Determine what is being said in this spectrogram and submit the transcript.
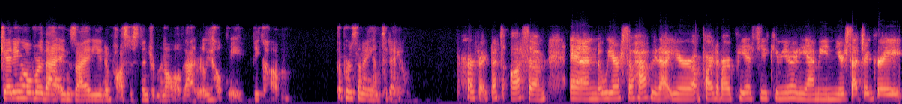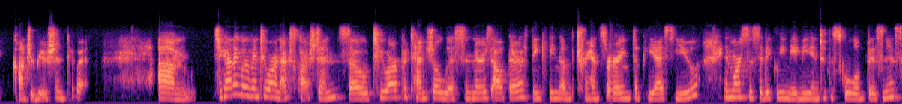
getting over that anxiety and imposter syndrome and all of that really helped me become the person I am today. Perfect. That's awesome. And we are so happy that you're a part of our PSU community. I mean, you're such a great contribution to it. Um, to kind of move into our next question. So, to our potential listeners out there thinking of transferring to PSU, and more specifically, maybe into the School of Business,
